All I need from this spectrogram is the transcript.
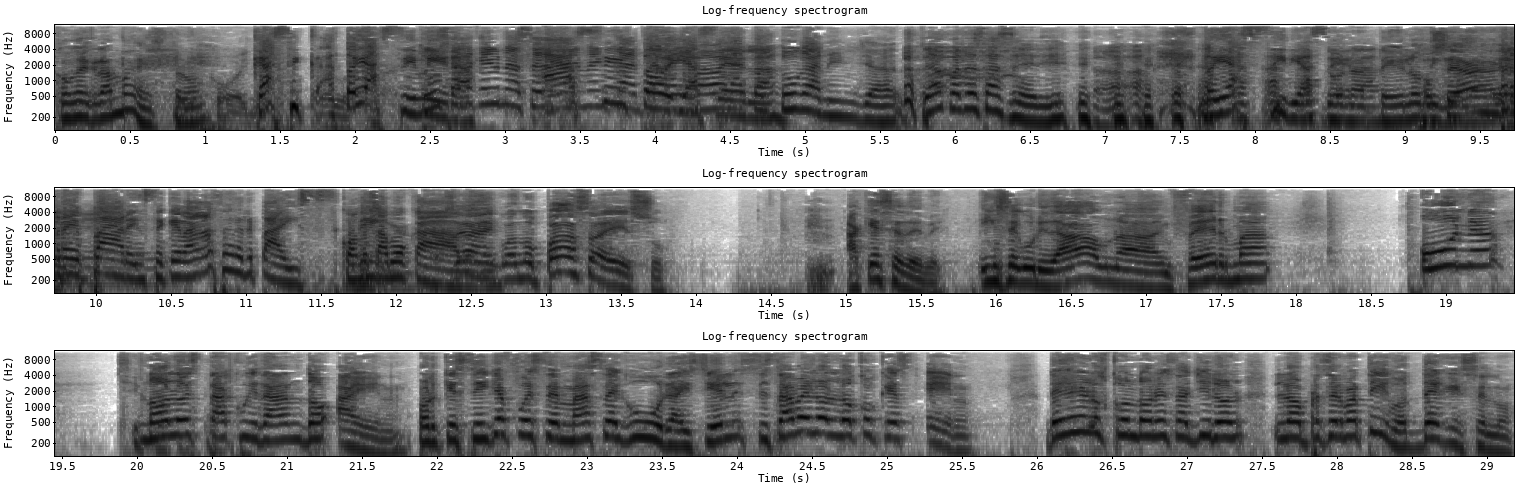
Con el gran maestro. Casi, casi. Estoy así, Tú mira. sabes que hay una serie que Así me encanta. estoy que hacerla. La Tortuga Ninja. ¿Tú te acuerdas de esa serie? Estoy así de hacerla. Donatello, José Miguel Ángel. Ángel. Prepárense que van a hacer el país cuando esa boca O sea, cuando pasa eso, ¿a qué se debe? Inseguridad, una enferma. Una no lo está cuidando a él. Porque si ella fuese más segura y si él si sabe lo loco que es él, déjele los condones allí, los, los preservativos, déjeselo.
